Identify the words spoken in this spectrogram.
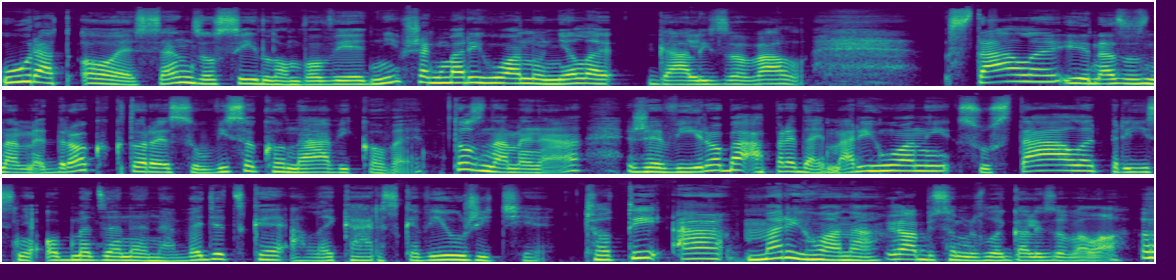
Úrad OSN so sídlom vo Viedni však marihuanu nelegalizoval. Stále je na zozname drog, ktoré sú vysoko návykové. To znamená, že výroba a predaj marihuany sú stále prísne obmedzené na vedecké a lekárske využitie. Čo ty a marihuana? Ja by som ju zlegalizovala.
